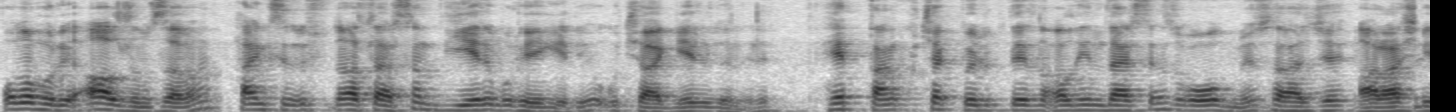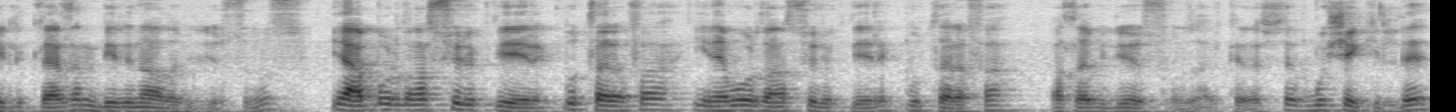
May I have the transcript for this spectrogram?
Onu buraya aldığım zaman hangisinin üstüne atarsam diğeri buraya geliyor. Uçağa geri dönelim. Hep tank uçak bölüklerini alayım derseniz o olmuyor. Sadece araç birliklerden birini alabiliyorsunuz. Ya buradan sürükleyerek bu tarafa yine buradan sürükleyerek bu tarafa atabiliyorsunuz arkadaşlar. Bu şekilde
